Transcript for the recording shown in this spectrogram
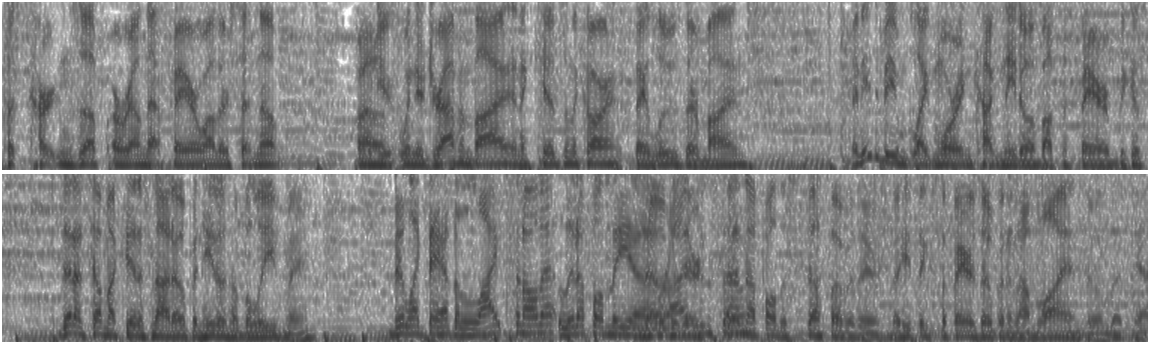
put curtains up around that fair while they're setting up. When, uh. you're, when you're driving by and a kid's in the car, they lose their minds. They need to be like more incognito about the fair because then I tell my kid it's not open. He doesn't believe me. Do like they have the lights and all that lit up on the uh, no, but rides they're and setting up all the stuff over there. So he thinks the fair's open and I'm lying to him. But Yeah.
